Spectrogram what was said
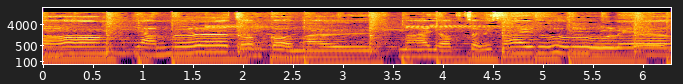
น้องยานมือจมก็มาาหยอกเจอสายดูแล้ว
